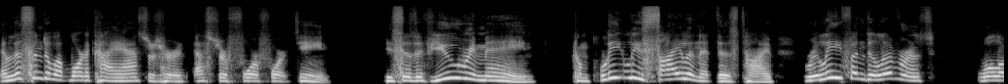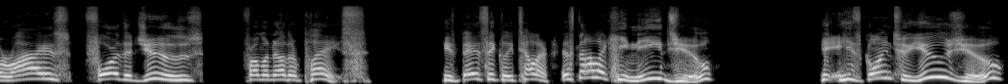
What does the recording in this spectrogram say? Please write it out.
And listen to what Mordecai answers her in Esther 4:14. He says, "If you remain completely silent at this time, relief and deliverance will arise for the Jews from another place." He's basically telling her, it's not like he needs you. He, he's going to use you,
